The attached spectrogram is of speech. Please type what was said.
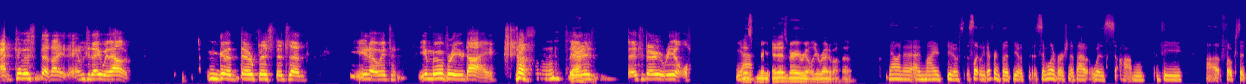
activist that I am today without good therapist that said, you know, it's you move or you die. So Mm. there is, it's very real. yeah is very it is very real you're right about that no and, uh, and my you know slightly different but you know similar version of that was um the uh, folks at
